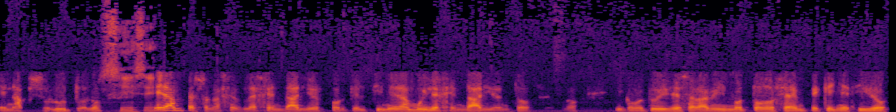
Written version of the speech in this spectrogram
en absoluto, ¿no? Eran personajes legendarios porque el cine era muy legendario entonces, ¿no? Y como tú dices ahora mismo, todo se ha empequeñecido,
